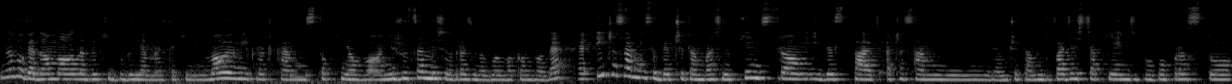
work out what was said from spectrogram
No bo wiadomo, nawyki budujemy takimi małymi kroczkami, stopniowo, nie rzucamy się od razu na głęboką wodę. E, I czasami sobie czytam właśnie 5 stron idę spać, a czasami, nie wiem, czytam 25, bo po prostu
